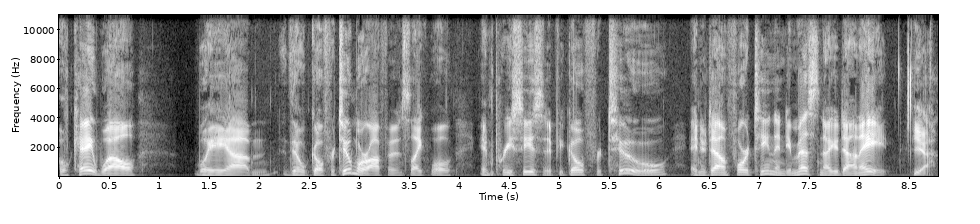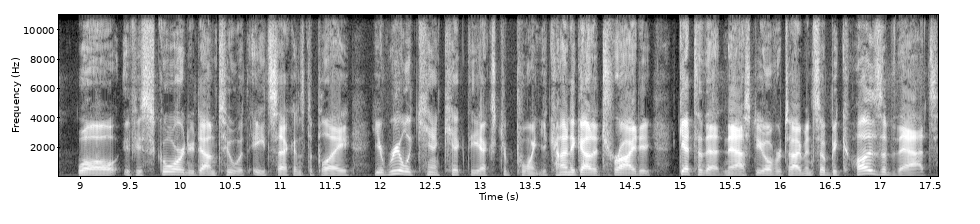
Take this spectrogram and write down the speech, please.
okay, well, we um, they'll go for two more often. It's like, well, in preseason, if you go for two and you're down 14 and you miss, now you're down eight. Yeah. Well, if you score and you're down two with eight seconds to play, you really can't kick the extra point. You kind of got to try to get to that nasty overtime. And so, because of that,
